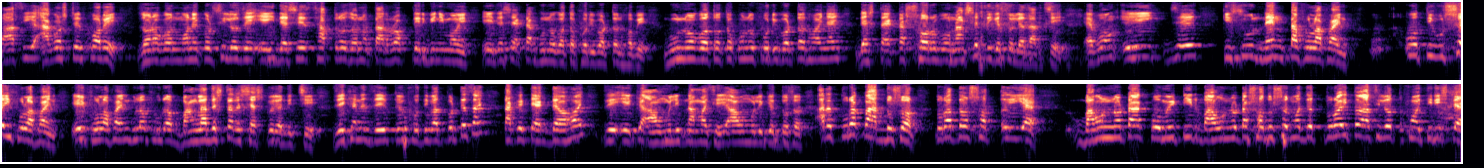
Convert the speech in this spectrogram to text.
পাঁচই আগস্টের পরে জনগণ মনে করছিল যে এই দেশে ছাত্র জনতার রক্তের বিনিময়ে এই দেশে একটা গুণগত পরিবর্তন হবে। গুণগত তো কোনো পরিবর্তন হয় নাই, দেশটা একটা সর্বনাশের দিকে চলে যাচ্ছে। এবং এই যে কিছু ন্যাংটা ফোলাফাইন, অতি উৎসাহী ফোলাফাইন, এই ফোলাফাইনগুলো পুরো বাংলাদেশটারে শেষ করে দিচ্ছে। যেখানে যে কেউ প্রতিবাদ করতে চায়, তাকে ট্যাগ দেওয়া হয় যে একে আওয়ামী লীগ নামাইছে আওয়ামী লীগের দোষর। আরে তোরা কার দোষর? তোরা তো সত্য ইয়া বাউন্নটা কমিটির বাউন্নটা সদস্যের মধ্যে তোরাই তো আসিল পঁয়ত্রিশটা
